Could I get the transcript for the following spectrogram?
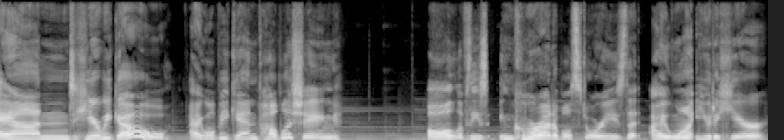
And here we go. I will begin publishing all of these incredible stories that I want you to hear.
